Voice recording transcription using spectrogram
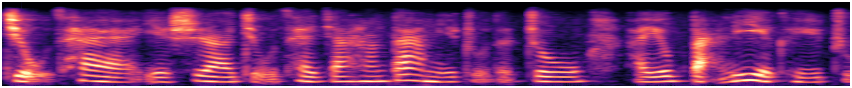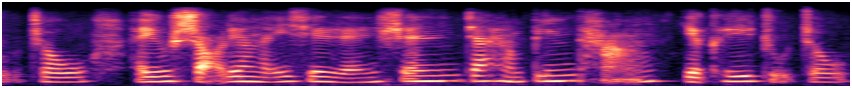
韭菜也是啊，韭菜加上大米煮的粥，还有板栗也可以煮粥，还有少量的一些人参加上冰糖也可以煮粥。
